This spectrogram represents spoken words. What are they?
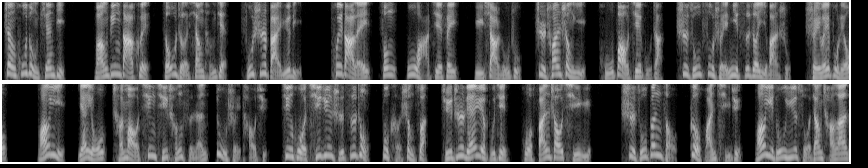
震呼动天地。莽兵大溃，走者相腾剑，伏尸百余里。挥大雷，风屋瓦皆飞，雨下如注。至川胜义，虎豹皆鼓战，士卒覆水溺死者以万数，水为不流。王毅、言由、陈茂轻骑乘死人渡水逃去，尽获齐军时辎重，不可胜算。举之连月不尽，或焚烧其余，士卒奔走，各还其郡。王义独于所将长安，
